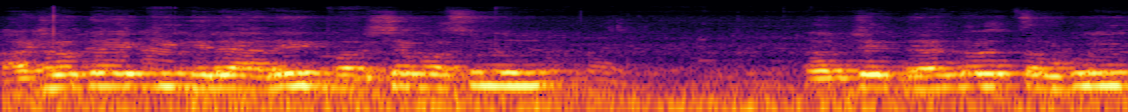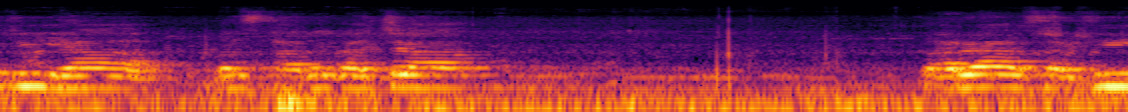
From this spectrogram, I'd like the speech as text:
आठवत आहे की गेल्या अनेक वर्षापासून आमचे ज्ञानराज चौगुलेजी ह्या बस स्थानकाच्या कार्यासाठी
